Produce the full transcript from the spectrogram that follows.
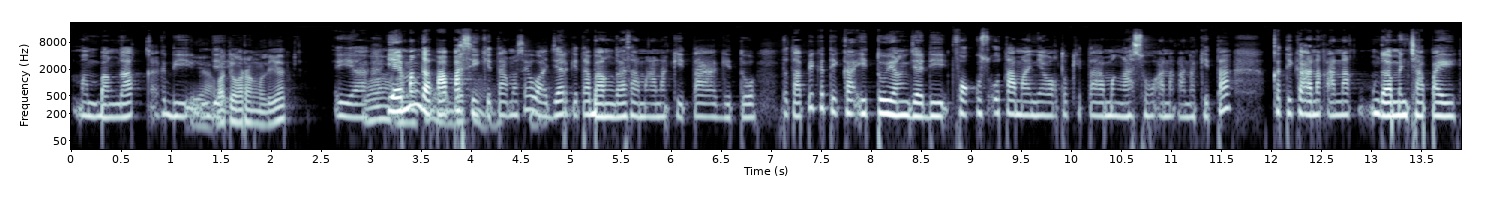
membanggakan di, Iya, di- waktu orang lihat, Iya, Wah, ya emang nggak apa-apa sih kita, maksudnya wajar kita bangga sama anak kita gitu. Tetapi ketika itu yang jadi fokus utamanya waktu kita mengasuh anak-anak kita, ketika anak-anak nggak mencapai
